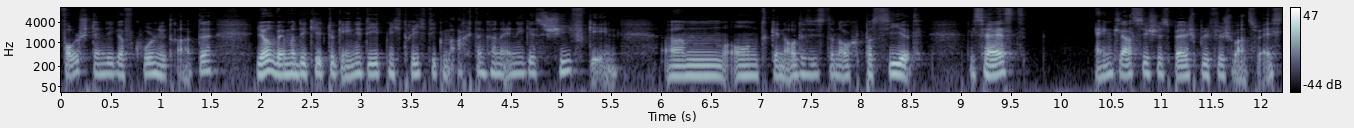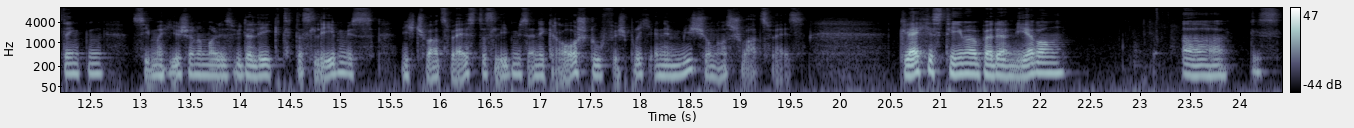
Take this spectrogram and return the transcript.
vollständig auf Kohlenhydrate. Ja, und wenn man die ketogene Diät nicht richtig macht, dann kann einiges schief gehen. Ähm, und genau das ist dann auch passiert. Das heißt, ein klassisches Beispiel für Schwarz-Weiß-Denken sehen wir hier schon einmal ist widerlegt. Das Leben ist nicht schwarz-weiß, das Leben ist eine Graustufe, sprich eine Mischung aus schwarz-weiß. Gleiches Thema bei der Ernährung, äh, das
